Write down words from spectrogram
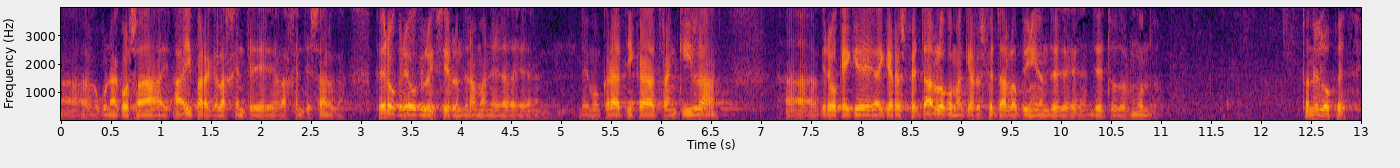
Alguna cosa hay para que la gente, la gente salga. Pero creo que lo hicieron de una manera de- democrática, tranquila. Ah, creo que hay, que hay que respetarlo como hay que respetar la opinión de, de todo el mundo. Toni López.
